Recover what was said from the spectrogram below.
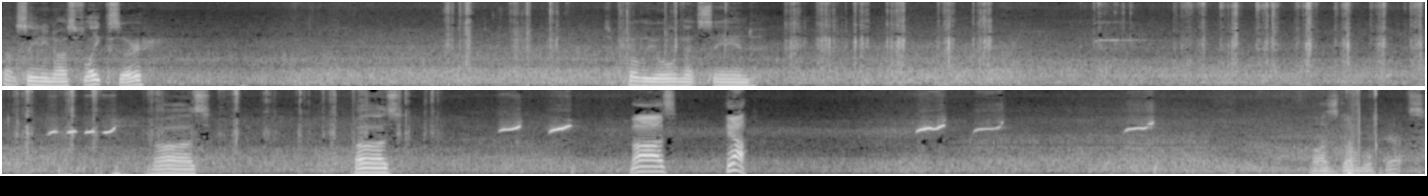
Can't see any nice flakes though. Probably all in that sand. Mars. Mars. Mars. Here. Mars has gone walkabouts.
